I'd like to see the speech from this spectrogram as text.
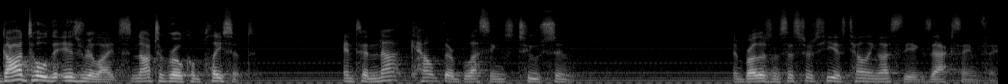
God told the Israelites not to grow complacent and to not count their blessings too soon. And, brothers and sisters, He is telling us the exact same thing.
